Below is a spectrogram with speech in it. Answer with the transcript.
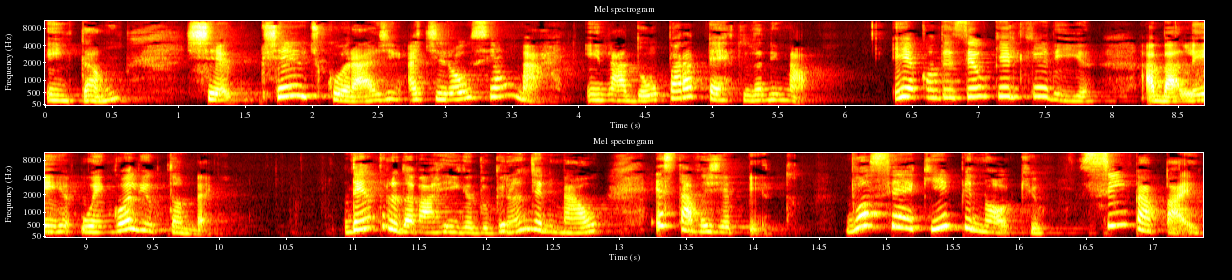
Então, cheio de coragem, atirou-se ao mar e nadou para perto do animal. E aconteceu o que ele queria. A baleia o engoliu também. Dentro da barriga do grande animal estava Gepeto. Você aqui, Pinóquio? Sim, papai.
